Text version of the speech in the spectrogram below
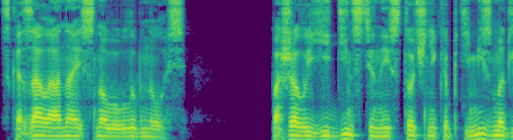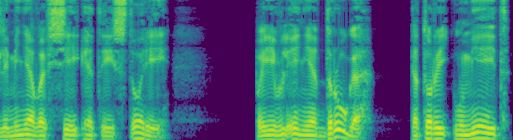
сказала она и снова улыбнулась. Пожалуй, единственный источник оптимизма для меня во всей этой истории — появление друга, который умеет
